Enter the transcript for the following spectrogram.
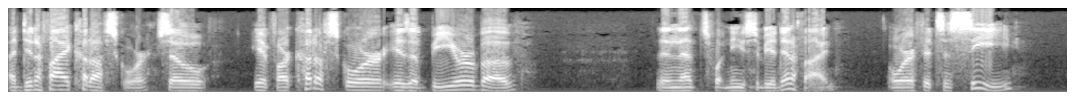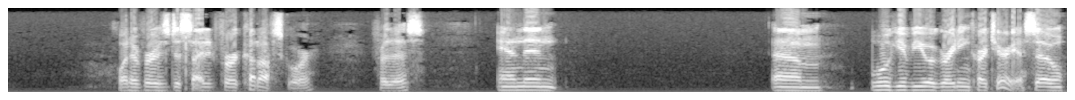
Identify a cutoff score. So if our cutoff score is a B or above, then that's what needs to be identified or if it's a C, whatever is decided for a cutoff score for this, and then um, we'll give you a grading criteria. So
